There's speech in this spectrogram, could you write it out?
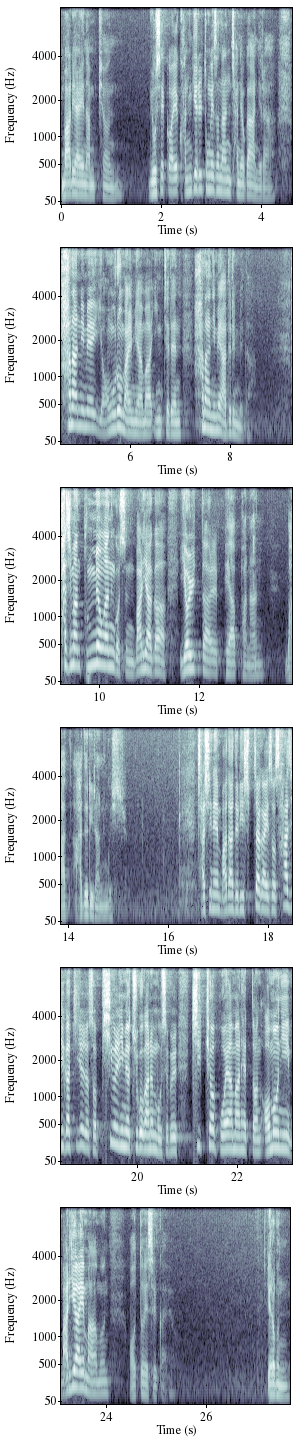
마리아의 남편 요셉과의 관계를 통해서 난 자녀가 아니라 하나님의 영으로 말미암아 잉태된 하나님의 아들입니다. 하지만 분명한 것은 마리아가 열 달 배아파 난 맏아들이라는 것이죠. 자신의 맏아들이 십자가에서 사지가 찢어져서 피 흘리며 죽어가는 모습을 지켜보야만 했던 어머니 마리아의 마음은 어떠했을까요? 여러분,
